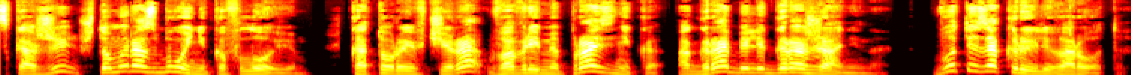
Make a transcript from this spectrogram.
скажи, что мы разбойников ловим, которые вчера во время праздника ограбили горожанина. Вот и закрыли ворота.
